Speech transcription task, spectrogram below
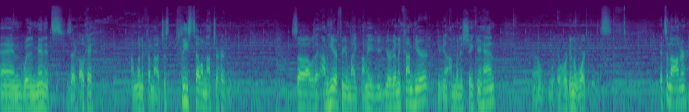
And within minutes, he's like, okay, I'm gonna come out. Just please tell him not to hurt me. So I was like, I'm here for you, Mike. I mean, you're gonna come here, gonna, I'm gonna shake your hand, you know, we're gonna work through this. It's an honor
